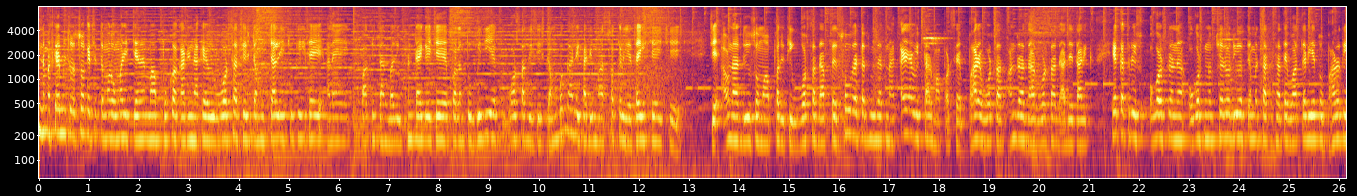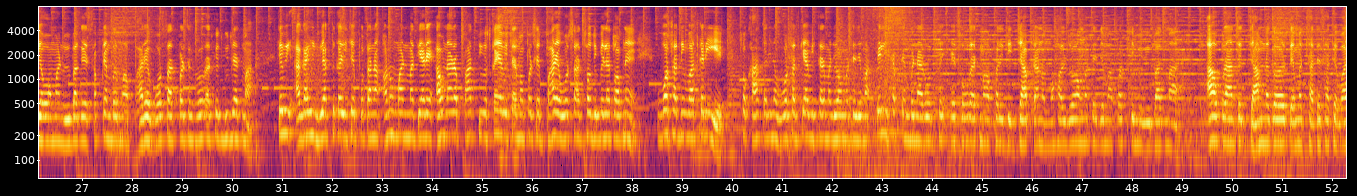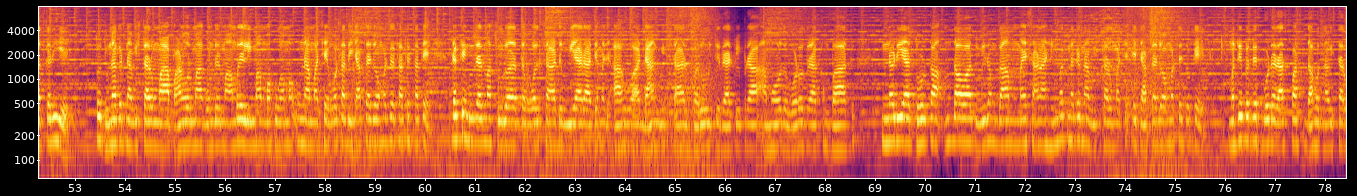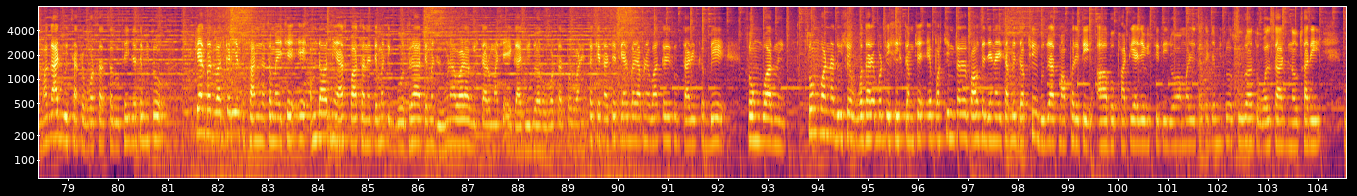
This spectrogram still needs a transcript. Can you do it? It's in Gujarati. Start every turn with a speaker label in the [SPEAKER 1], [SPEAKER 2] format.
[SPEAKER 1] નમસ્કાર મિત્રો, સ્વાગત છે તમારું અમારી ચેનલમાં ભૂકા કાઢી નાખે એવી વરસાદ સિસ્ટમ ચાલી ચૂકી છે અને પાકિસ્તાન બાજુ ફંટાઈ ગઈ છે, પરંતુ બીજી એક વરસાદી સિસ્ટમ બંગાળની ખાડીમાં સક્રિય થઈ જાય છે. જે આવનાર દિવસોમાં ફરીથી વરસાદ આપશે. સૌરાષ્ટ્ર, ગુજરાતના કયા વિસ્તારમાં પડશે ભારે વરસાદ? અનરાધાર વરસાદ આજે તારીખ એકત્રીસ ઓગસ્ટ અને ઓગસ્ટનો છેલ્લો દિવસ. તેમજ સાથે સાથે વાત કરીએ તો ભારતીય હવામાન વિભાગે સપ્ટેમ્બરમાં ભારે વરસાદ પડશે સૌરાષ્ટ્ર, ગુજરાતમાં. તેવી આગાહી વ્યક્ત કરી છે પોતાના અનુમાનમાં. ત્યારે આવનારા પાંચ દિવસ કયા વિસ્તારમાં પડશે? ભારે વરસાદ. સૌથી પહેલાં તો આપણે વરસાદની વાત કરીએ, તો ખાસ કરીને વરસાદ કયા વિસ્તારમાં જોવા મળશે? જેમાં પહેલી સપ્ટેમ્બરના રોજ છે એ સૌરાષ્ટ્રમાં ફરીથી ઝાપટાનો માહોલ જોવા મળશે. જેમાં પશ્ચિમી વિભાગમાં આ ઉપરાંત જામનગર તેમજ સાથે સાથે વાત કરીએ, તો જૂનાગઢના વિસ્તારોમાં ભાણવરમાં ગોંડલમાં, અમરેલીમાં, મહુવામાં, ઉનામાં છે વરસાદી ઝાપટા જોવા મળશે. સાથે સાથે દક્ષિણ ગુજરાતમાં સુરત, વલસાડ, વિયારા તેમજ આહવા, ડાંગ વિસ્તાર, ભરૂચ, રાજપીપળા, આમોદ, વડોદરા, ખંભાત, નડિયાદ, ધોળકા, અમદાવાદ, વિરમગામ, મહેસાણા, હિંમતનગરના વિસ્તારોમાં છે એ ઝાપટા જોવા મળશે. જોકે મધ્યપ્રદેશ બોર્ડર આસપાસ દાહોદના વિસ્તારોમાં ગાજવીજ સાથે વરસાદ શરૂ થઈ જશે મિત્રો. ત્યારબાદ વાત કરીએ તો સાંજના સમયે છે એ અમદાવાદની આસપાસ અને તેમજ ગોધરા તેમજ લુણાવાડા વિસ્તારોમાં છે. એ ગાજવીજવાળો વરસાદ પડવાની શક્યતા છે. ત્યારબાદ આપણે વાત કરીશું તારીખ બે સોમવારની. સોમવારના દિવસે વધારે પડતી સિસ્ટમ છે એ પશ્ચિમ તરફ આવશે. જેના હિસાબે દક્ષિણ ગુજરાતમાં ફરીથી આભ ફાટિયા જેવી સ્થિતિ જોવા મળી શકે છે. મિત્રો, સુરત, વલસાડ, નવસારી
